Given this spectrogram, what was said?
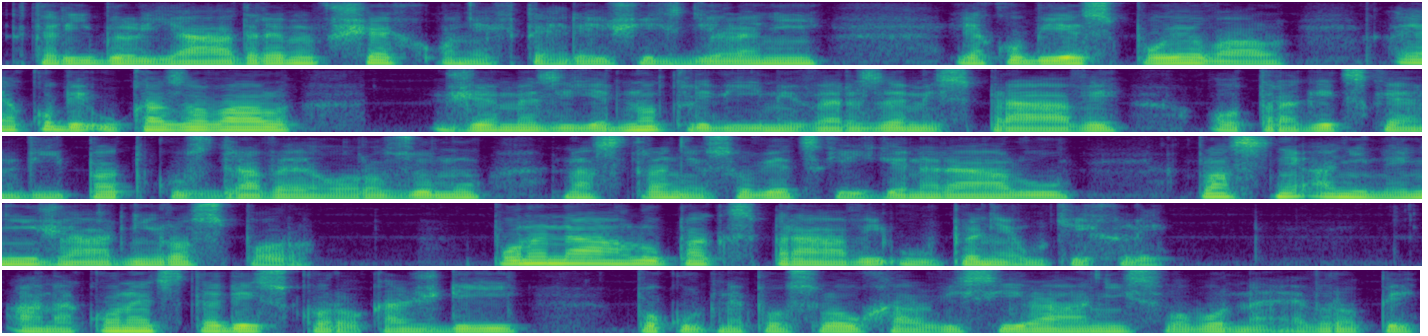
který byl jádrem všech o něch tehdejších sdělení, jakoby je spojoval a jakoby ukazoval, že mezi jednotlivými verzemi zprávy o tragickém výpadku zdravého rozumu na straně sovětských generálů vlastně ani není žádný rozpor. Ponenáhlu pak zprávy úplně utichly. A nakonec tedy skoro každý, pokud neposlouchal vysílání svobodné Evropy,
